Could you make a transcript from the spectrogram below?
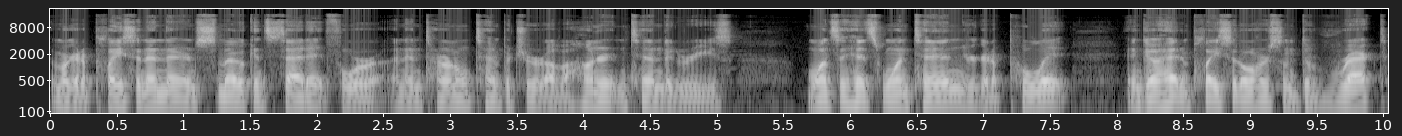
and we're going to place it in there and smoke and set it for an internal temperature of 110 degrees. Once it hits 110, you're going to pull it and go ahead and place it over some direct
